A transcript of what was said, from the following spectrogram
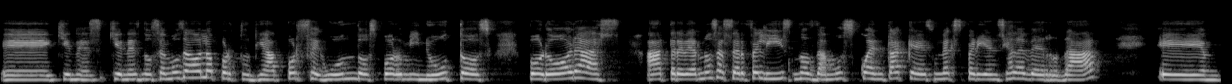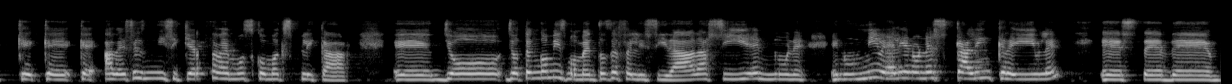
eh, quienes, quienes nos hemos dado la oportunidad por segundos, por minutos, por horas, a atrevernos a ser feliz, nos damos cuenta que es una experiencia de verdad eh, que, que, que, a veces ni siquiera sabemos cómo explicar. Eh, yo, yo tengo mis momentos de felicidad así en un, en un nivel y en una escala increíble este, de,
